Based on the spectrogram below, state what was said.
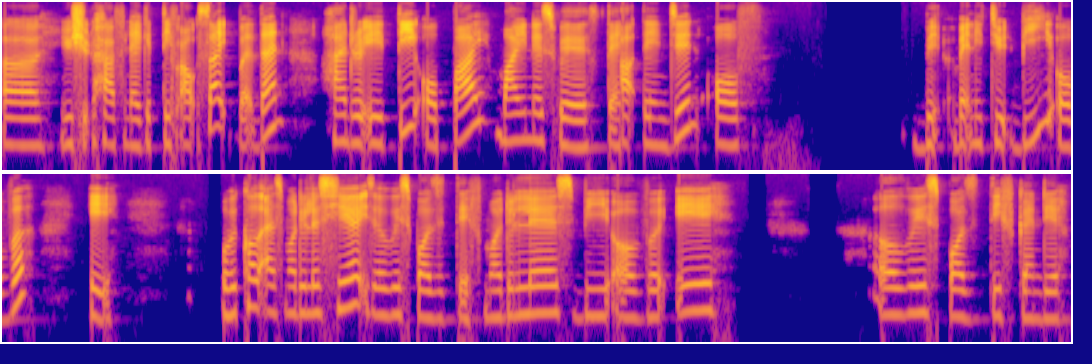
uh, you should have negative outside but then 180 or pi minus with arc tangent of magnitude b over a what we call as modulus here is always positive. Modulus B over A always positive kan dia.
